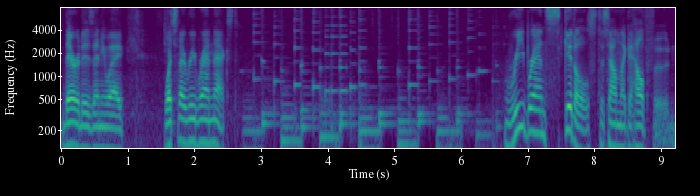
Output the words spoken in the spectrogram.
there it is anyway. What should I rebrand next? Rebrand Skittles to sound like a health food.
